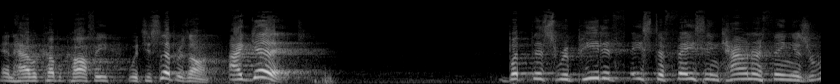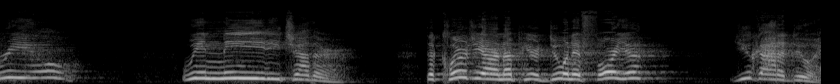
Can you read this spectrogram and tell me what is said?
and have a cup of coffee with your slippers on. I get it. But this repeated face to face encounter thing is real. We need each other. The clergy aren't up here doing it for you. You got to do it.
